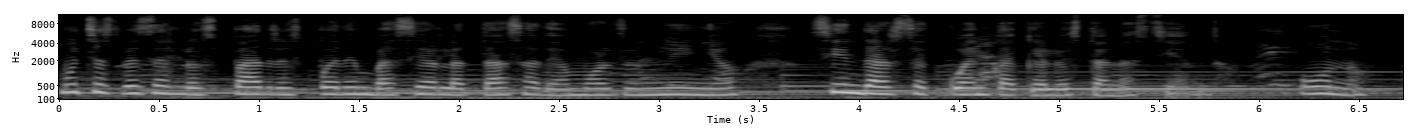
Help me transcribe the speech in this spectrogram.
Muchas veces los padres pueden vaciar la taza de amor de un niño sin darse cuenta que lo están haciendo. 1.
